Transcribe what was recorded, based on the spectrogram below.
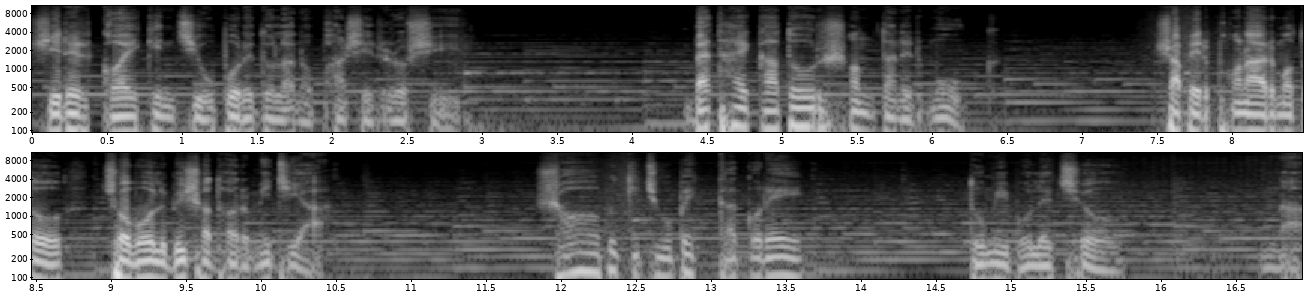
শিরের কয়েক ইঞ্চি উপরে দোলানো ফাঁসির রশি। ব্যথায় কাতর সন্তানের মুখ। সাপের ফণার মতো ছবল বিষধর মিটিয়া সব কিছু উপেক্ষা করে তুমি বলেছ, না।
